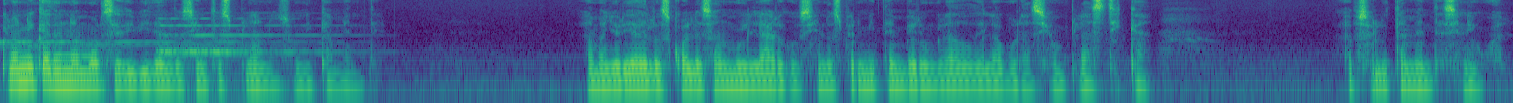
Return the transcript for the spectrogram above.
Crónica de un amor se divide en 200 planos únicamente, la mayoría de los cuales son muy largos y nos permiten ver un grado de elaboración plástica absolutamente sin igual.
